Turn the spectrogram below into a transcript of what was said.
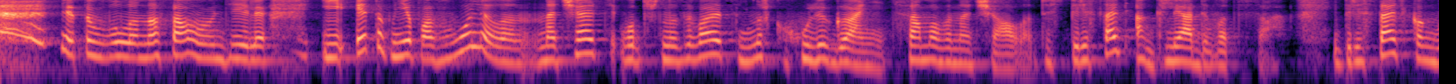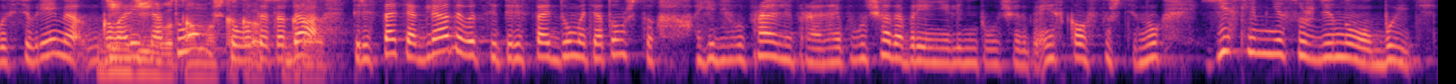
Это было на самом деле. И это мне позволило начать, вот что называется, немножко хулиганить с самого начала. То есть перестать оглядываться и перестать как бы все время говорить о вот том, что вот это да, играет. перестать оглядываться и перестать думать о том, что а я делаю правильно, неправильно, я получу одобрение или не получу одобрение. Я сказала, слушайте, ну если мне суждено быть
